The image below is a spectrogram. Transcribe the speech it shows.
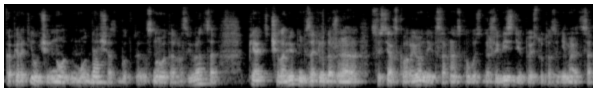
кооператив очень модный, да. сейчас будет снова это развиваться. Пять человек, не обязательно даже с Устьянского района или Сахаринской области, даже везде. То есть кто-то занимается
